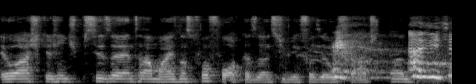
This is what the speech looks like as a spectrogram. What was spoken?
eu acho que a gente precisa entrar mais nas fofocas antes de vir fazer o chat. Sabe? a gente,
